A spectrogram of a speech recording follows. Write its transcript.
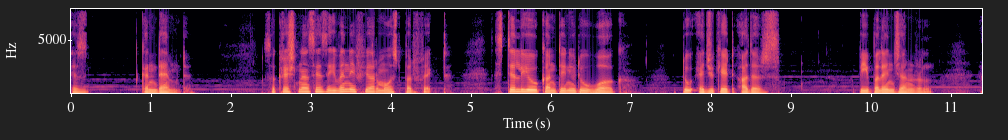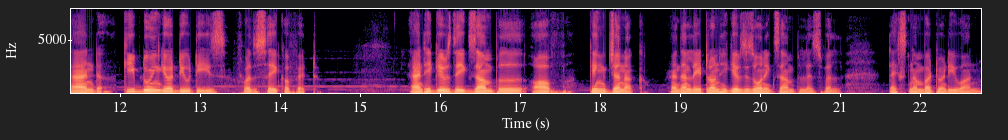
is condemned. So Krishna says even if you are most perfect, still you continue to work to educate others, people in general, and keep doing your duties for the sake of it. And he gives the example of King Janak and then later on he gives his own example as well text number 21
